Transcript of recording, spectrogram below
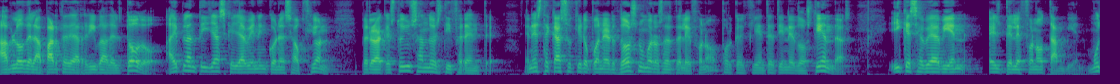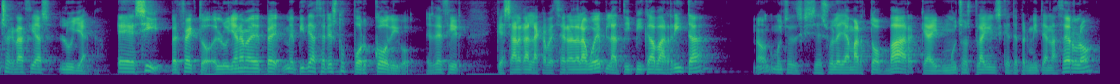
Hablo de la parte de arriba del todo. Hay plantillas que ya vienen con esa opción, pero la que estoy usando es diferente. En este caso quiero poner dos números de teléfono, porque el cliente tiene dos tiendas, y que se vea bien el teléfono también. Muchas gracias, Luyana. Eh, sí, perfecto. Luyana me, me pide hacer esto por código, es decir, que salga en la cabecera de la web la típica barrita ¿no? que se suele llamar top bar, que hay muchos plugins que te permiten hacerlo,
